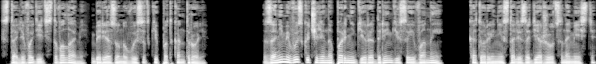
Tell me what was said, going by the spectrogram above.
стали водить стволами, беря зону высадки под контроль. За ними выскочили напарники Родрингеса и Ваны, которые не стали задерживаться на месте,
